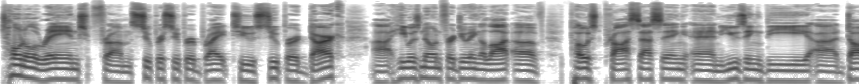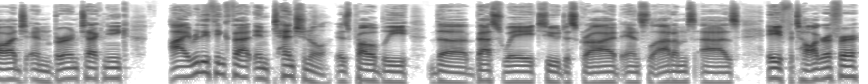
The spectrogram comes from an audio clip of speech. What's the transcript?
tonal range from super, super bright to super dark. Uh, he was known for doing a lot of post processing and using the uh, dodge and burn technique I really think that intentional is probably the best way to describe Ansel Adams as a photographer.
